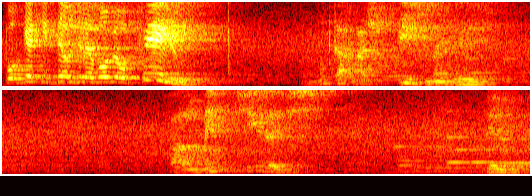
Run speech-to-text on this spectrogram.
Por que, que Deus levou meu filho? Eu nunca mais piso na igreja. Falam mentiras dele.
